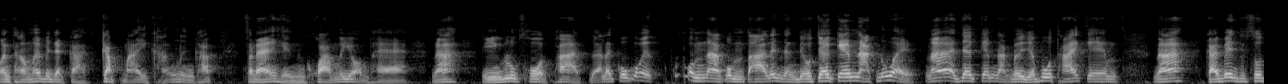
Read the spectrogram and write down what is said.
มันทำให้บรรยากาศกลับมาอีกครั้งหนึ่งครับ แสดงเห็นถึงความไม่ยอมแพ้นะยิงลูกโทษพลาดอะไรกูก็ไปก้มหน้าก้มตาเล่นอย่างเดียว เจอเกมหนักด้วยนะเจอเกมหนักเลยอย่าพูดท้ายเกมนะกายเบนที่สุด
